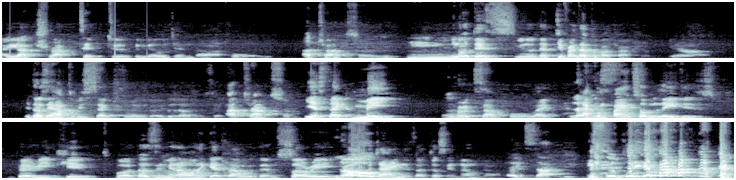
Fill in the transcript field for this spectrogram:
Are you attracted to the male gender at all? Attraction. Mm, you know, there's you know there are different types of attraction. Yeah. It doesn't have to be sexual. It doesn't have to be sexual. Attraction. Yes, like me, Hmm. for example. Like Let I can see. find some ladies very cute, but doesn't mean I want to get down with them. Sorry, No. your vaginas are just a no no. Exactly. Same way. like,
